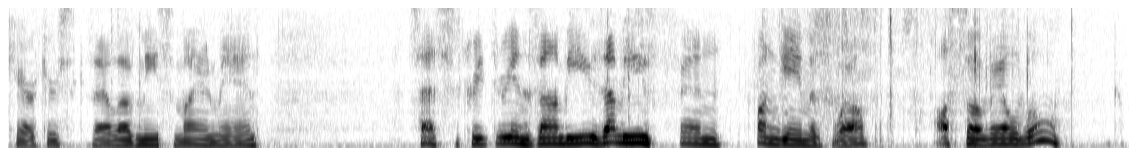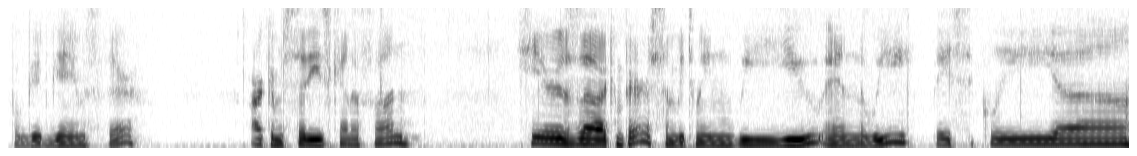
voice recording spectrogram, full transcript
characters, because I love me some Iron Man. Assassin's Creed 3 and ZombiU. Zombie U, fan, fun game as well. Also available couple good games there. Arkham City's kind of fun. Here's a comparison between Wii U and the Wii. Basically, uh,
